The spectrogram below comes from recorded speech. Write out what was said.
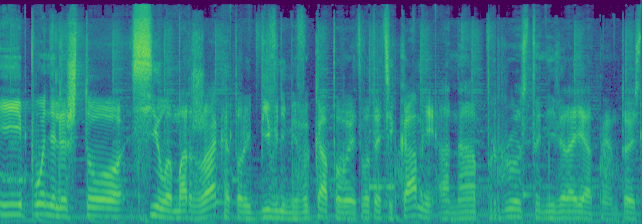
И поняли, что сила моржа, который бивнями выкапывает вот эти камни, она просто невероятная. То есть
